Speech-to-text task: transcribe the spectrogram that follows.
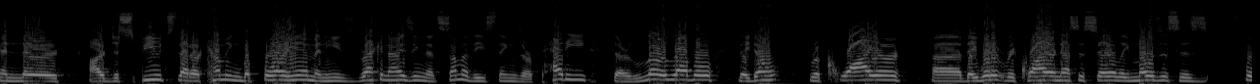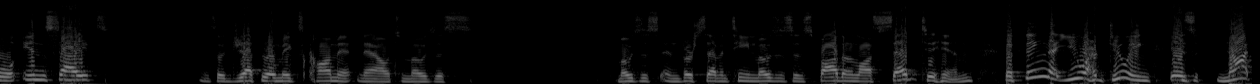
and there are disputes that are coming before him, and he's recognizing that some of these things are petty, they're low level, they don't require, uh, they wouldn't require necessarily Moses' full insight. And so Jethro makes comment now to Moses Moses, in verse 17, Moses' father in law said to him, The thing that you are doing is not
